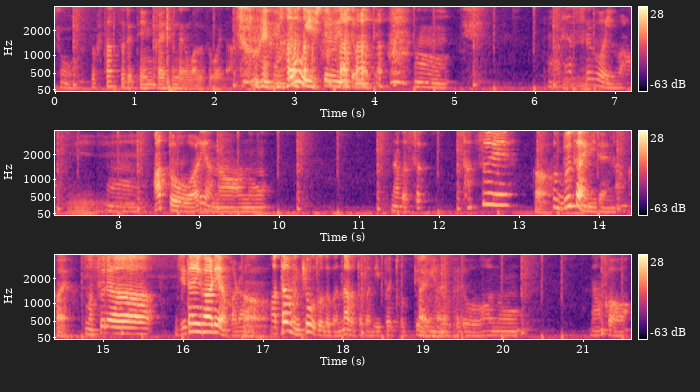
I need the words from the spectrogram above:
そう。そ2つで展開するのがまずすごいな。そうやね。用意してるんやって思って。うん。れすごいわ、えーうん、あとあれやなあのなんかさ撮影？あ舞台みたいな。はい。まあそれは時代があれやから、うんまあ、多分京都とか奈良とかでいっぱい撮ってるんやろうけど、あのなんか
